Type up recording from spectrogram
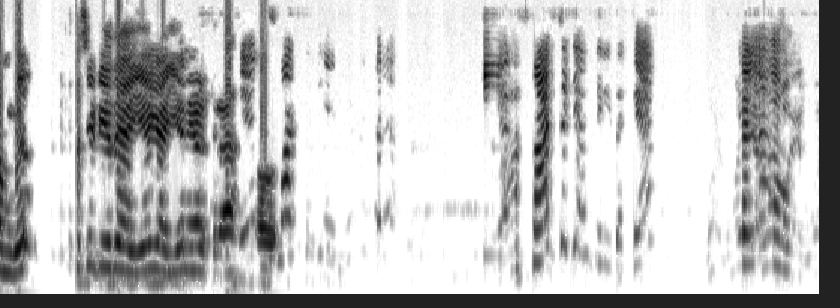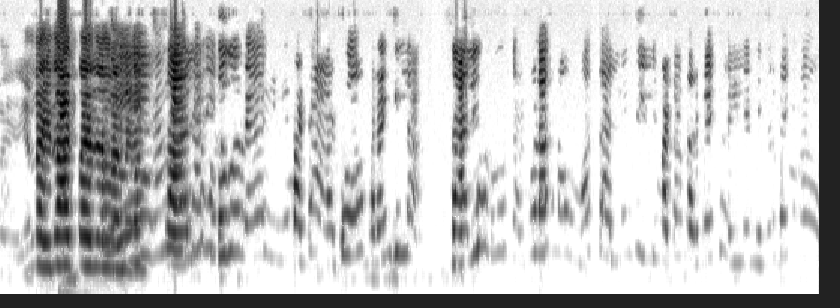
ನಮ್ಗೆ? ಸಿಟಿ ಇದೆ ಹೇಗೆ ಏನ್ ಹೇಳ್ತೀರಾ? ಸ್ಮಾರ್ಟ್ ಸಿಟಿ ಅಂತೀರಿ ಇದಕ್ಕೆ? ಎಲ್ಲ ಎಲ್ಲ ಇದಾಗ್ತಾ ಇದೆ ಅಲ್ಲ ಮೇಡಮ್ ಶಾಲಿ ಹುಡುಗರು ಇಲ್ಲಿ ಮಠ ಆಟೋ ಬರಂಗಿಲ್ಲ. ಶಾಲಿ ಹುಡುಗರು ಕರ್ಕೊಳಕ್ ನಾವು ಮತ್ತೆ ಅಲ್ಲಿಂದ ಇಲ್ಲಿ ಮಠ ಬರ್ಬೇಕು? ಇಲ್ಲಿ ನಿಂದಿರ್ಬೇಕು ನಾವು.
